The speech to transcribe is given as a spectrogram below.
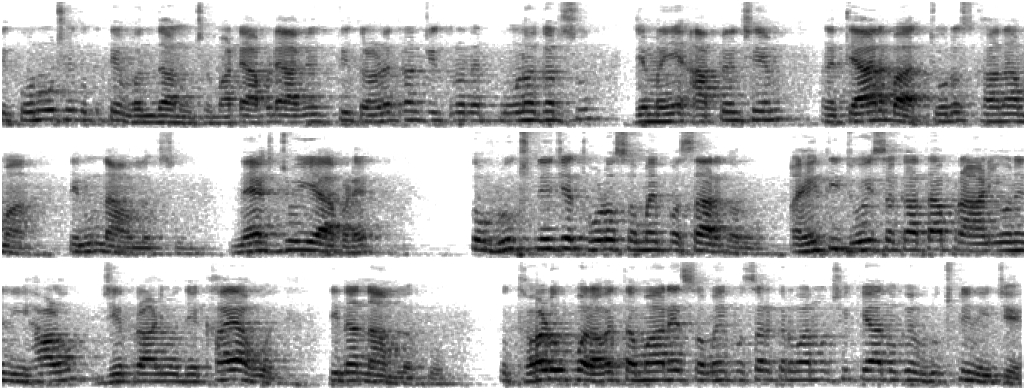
તે કોનું છે તો કે તે વંદાનું છે. માટે આપણે આવી રીતે ત્રણે ત્રણ ચિત્રોને પૂર્ણ કરશું, જેમ અહીંયા આપેલ છે એમ, અને ત્યારબાદ ચોરસ ખાનામાં તેનું નામ લખશું. નેક્સ્ટ જોઈએ આપણે, તો વૃક્ષ નીચે થોડો સમય પસાર કરો. અહીંથી જોઈ શકાતા પ્રાણીઓને નિહાળો. જે પ્રાણીઓ દેખાયા હોય, તેના નામ લખો. તો થર્ડ ઉપર, હવે તમારે સમય પસાર કરવાનો છે ક્યાં? તો કે વૃક્ષની નીચે.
